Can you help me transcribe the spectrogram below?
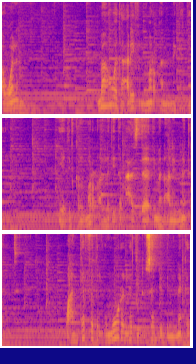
أولا ما هو تعريف المرأة النكدية؟ هي تلك المرأة التي تبحث دائما عن النكد وعن كافة الأمور التي تسبب النكد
